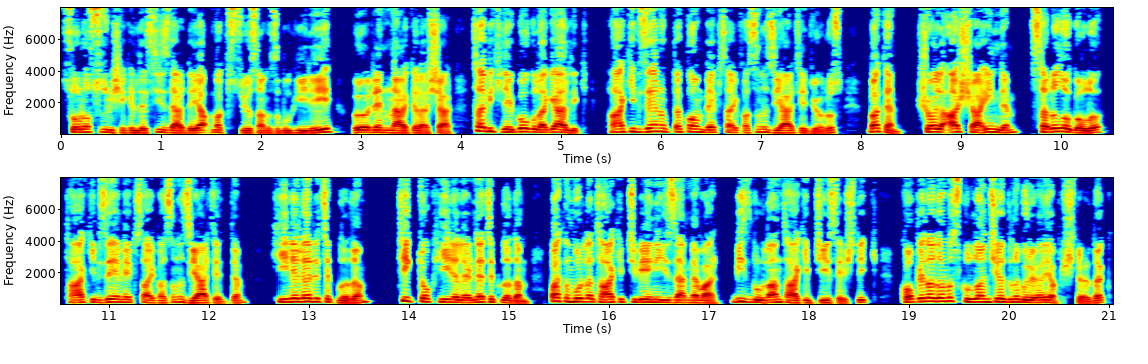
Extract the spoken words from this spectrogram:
Sorunsuz bir şekilde sizler de yapmak istiyorsanız bu hileyi öğrenin arkadaşlar. Tabii ki de Google'a geldik. Takipz.com web sayfasını ziyaret ediyoruz. Bakın şöyle aşağı indim. Sarı logolu Takipz web sayfasını ziyaret ettim. Hileleri tıkladım. TikTok hilelerine tıkladım. Bakın burada takipçi beğeni izlenme var. Biz buradan takipçiyi seçtik. Kopyaladığımız kullanıcı adını buraya yapıştırdık.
